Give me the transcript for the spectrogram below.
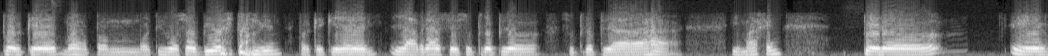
porque, bueno, por motivos obvios también, porque quiere labrarse su propio, su propia imagen, pero eh,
